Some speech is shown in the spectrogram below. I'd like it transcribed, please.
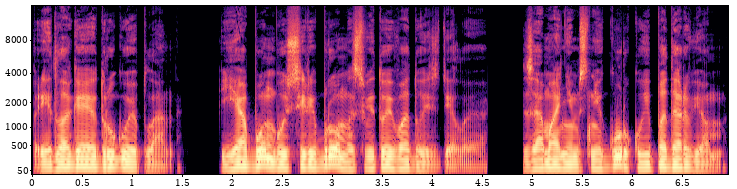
«Предлагаю другой план. Я бомбу с серебром и святой водой сделаю. Заманим снегурку и подорвем.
